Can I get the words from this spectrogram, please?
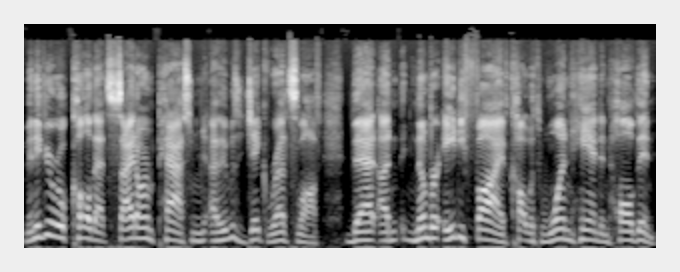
Many of you will recall that sidearm pass from, I think it was Jake Retzlaff, that uh, number 85 caught with one hand and hauled in.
